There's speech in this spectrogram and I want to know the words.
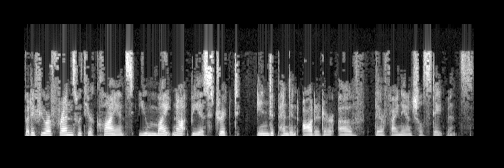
But if you are friends with your clients, you might not be a strict, independent auditor of their financial statements.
